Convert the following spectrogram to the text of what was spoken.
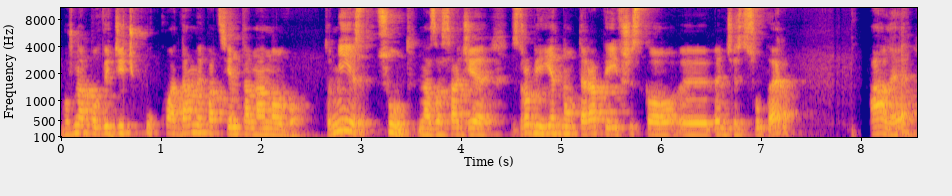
można powiedzieć, układamy pacjenta na nowo. To nie jest cud na zasadzie zrobię jedną terapię i wszystko y, będzie super, ale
